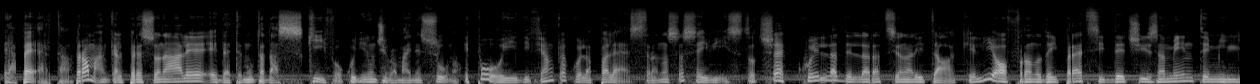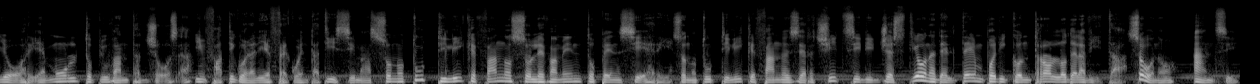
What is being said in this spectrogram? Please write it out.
è aperta, però manca il personale ed è tenuta da schifo, quindi non ci va mai nessuno. E poi di fianco a quella palestra, non so se hai visto, c'è quella della razionalità che lì offrono dei prezzi decisamente migliori, è molto più vantaggiosa. Infatti quella lì è frequentatissima, sono tutti lì che fanno sollevamento pensieri, sono tutti lì che fanno esercizi di gestione del tempo e di controllo della vita. Sono, anzi,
